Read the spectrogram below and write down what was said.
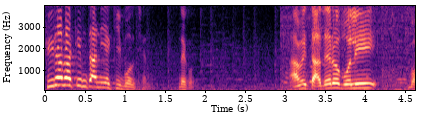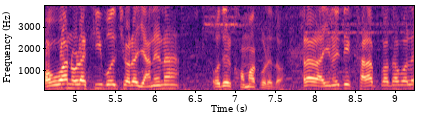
ফিরাদ হাকিম তা নিয়ে কি বলছেন? দেখুন। আমি তাদেরও বলি ভগবান ওরা কি বলছে ওরা জানে না ওদের ক্ষমা করে দাও। যারা রাজনৈতিক খারাপ কথা বলে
